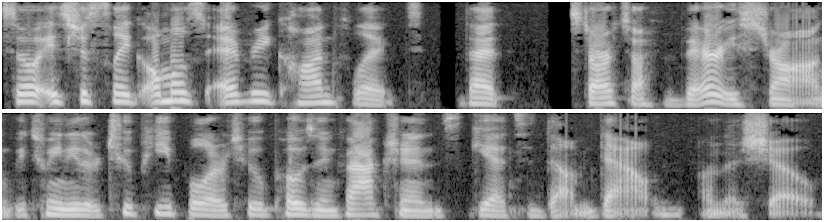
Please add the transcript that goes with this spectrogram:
so it's just like almost every conflict that starts off very strong between either two people or two opposing factions gets dumbed down on this show.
